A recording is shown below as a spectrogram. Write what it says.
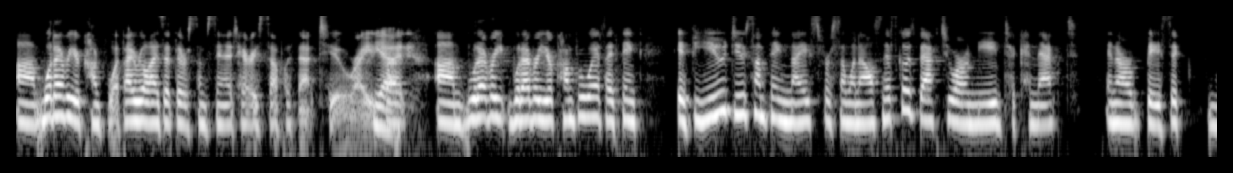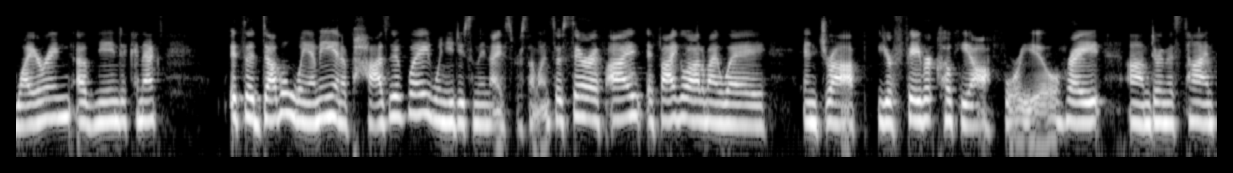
Um, whatever you're comfortable with. I realize that there's some sanitary stuff with that too, right? Yeah. But um, whatever whatever you're comfortable with, I think if you do something nice for someone else, and this goes back to our need to connect and our basic wiring of needing to connect, it's a double whammy in a positive way when you do something nice for someone. So Sarah, if I if I go out of my way and drop your favorite cookie off for you, right, um, during this time,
